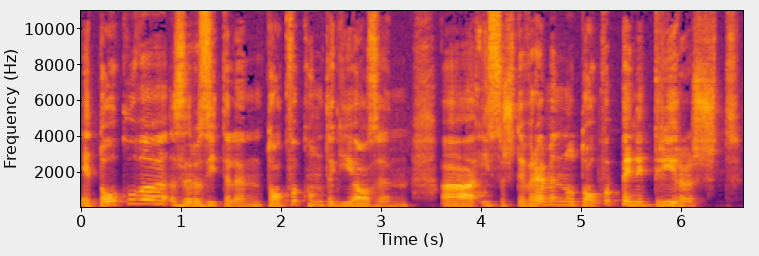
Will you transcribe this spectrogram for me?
е толкова заразителен, толкова контагиозен а, и същевременно толкова пенетриращ,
